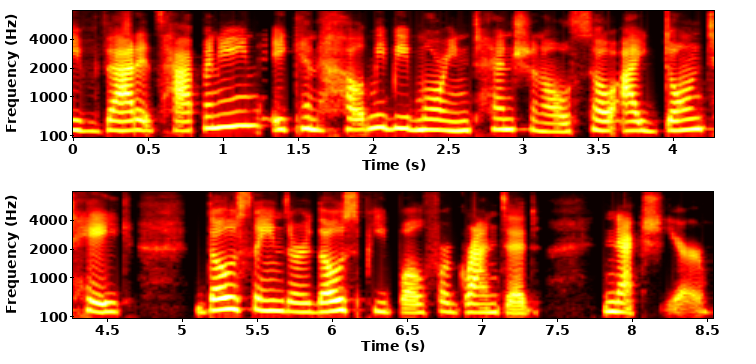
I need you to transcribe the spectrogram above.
if that is happening, it can help me be more intentional so I don't take those things or those people for granted next year.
